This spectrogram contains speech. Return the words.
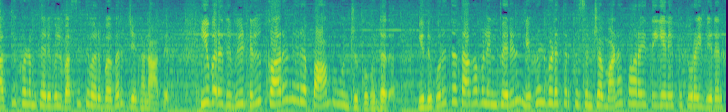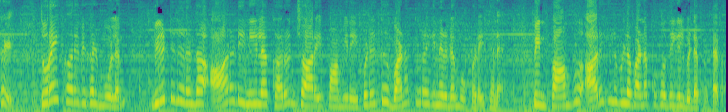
அத்திக்குளம் தெருவில் வசித்து வருபவர் ஜெகநாதன். இவரது வீட்டில் கருநிற பாம்பு ஒன்று புகுந்தது. இதுகுறித்த தகவலின் பேரில் நிகழ்விடத்திற்கு சென்ற மணப்பாறை தீயணைப்பு துறை வீரர்கள் துறைக்கருவிகள் மூலம் வீட்டில் இருந்த ஆறடி நீள கருஞ்சாறை பாம்பினை பிடித்து வனத்துறையினரிடம் ஒப்படைத்தனர். பின் பாம்பு அருகில் உள்ள வனப்பகுதியில் விடப்பட்டது.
